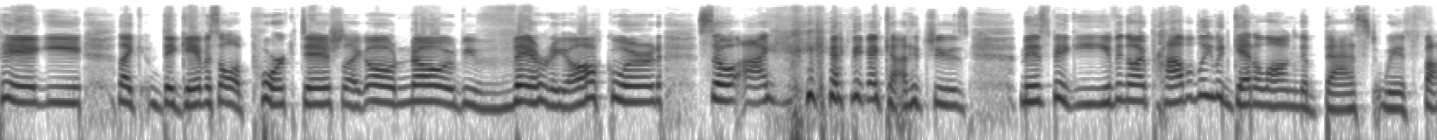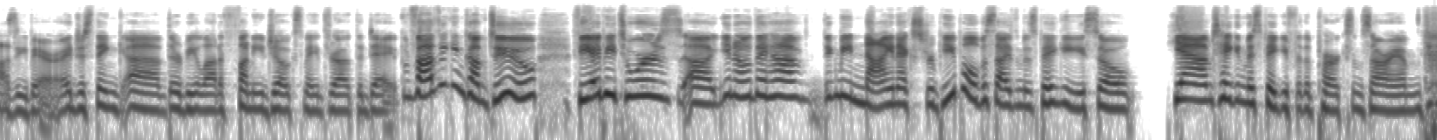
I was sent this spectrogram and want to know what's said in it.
Piggy. Like they gave us all a pork dish. Like, oh no, it would be very awkward. So I think I think I gotta choose Miss Piggy, even though I probably would get along the best with Fozzie Bear. I just think uh, there'd be a lot of funny jokes made throughout the day. But Fozzie can come too. VIP tours, uh, you know, they have there can be nine extra people besides Miss Piggy. So yeah, I'm taking Miss Piggy for the perks. I'm sorry, I'm.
